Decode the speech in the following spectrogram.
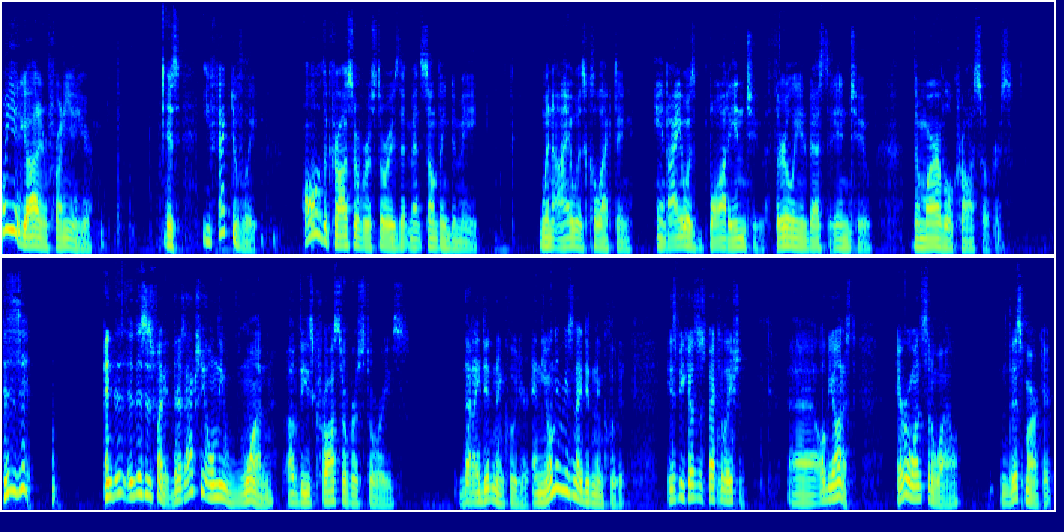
What you got in front of you here is effectively all the crossover stories that meant something to me when I was collecting and I was bought into, thoroughly invested into the Marvel crossovers. This is it. And th- this is funny. There's actually only one of these crossover stories that I didn't include here. And the only reason I didn't include it is because of speculation. Uh, I'll be honest. Every once in a while, this market,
